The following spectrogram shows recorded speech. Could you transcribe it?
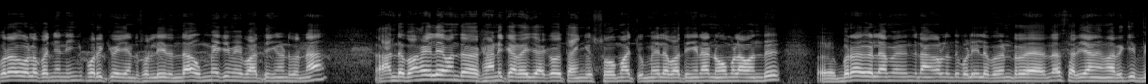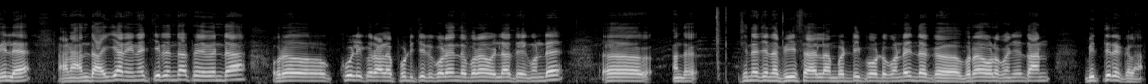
புறவுகளை கொஞ்சம் நீங்கள் பொறுக்கி வைன்னு சொல்லியிருந்தா உண்மைக்குமே பார்த்தீங்கன்னு சொன்னால் அந்த வகையிலே வந்த காணிக்கார ஐயாக்கோ தேங்க்யூ ஸோ மச் உண்மையில் பார்த்தீங்கன்னா நார்மலாக வந்து புறவு எல்லாமே வந்து நாங்கள் வந்து வெளியில் வேண்டுறதா சரியான மாதிரிக்கு விலை ஆனால் அந்த ஐயா நினைச்சிருந்தால் தேவைண்டா ஒரு கூலி குறாலை பிடிச்சிட்டு கூட இந்த புறவு எல்லாத்தையும் கொண்டு அந்த சின்ன சின்ன பீஸா எல்லாம் வெட்டி போட்டுக்கொண்டு இந்த புறவுகளை கொஞ்சம் தான் வித்திருக்கலாம்.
